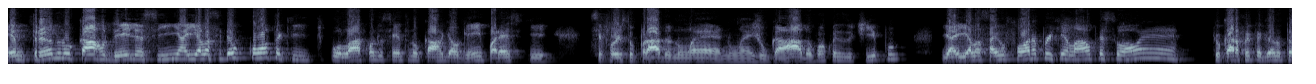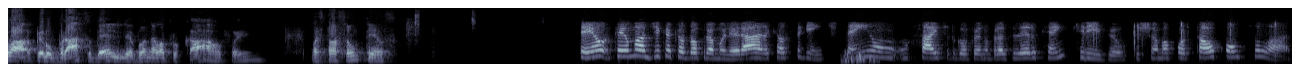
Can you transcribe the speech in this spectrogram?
entrando no carro dele assim, aí ela se deu conta que, tipo, lá quando você entra no carro de alguém, parece que se for estuprado não é, não é julgado, alguma coisa do tipo. E aí ela saiu fora porque lá o pessoal é. Que o cara foi pegando pela, pelo braço dela e levando ela pro carro. Foi uma situação tensa. Tem, tem uma dica que eu dou para a mulherada que é o seguinte: tem um, um site do governo brasileiro que é incrível, que chama Portal Consular.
